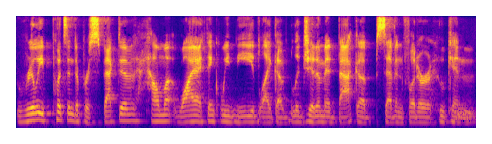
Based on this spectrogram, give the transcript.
really puts into perspective how much, why I think we need like a legitimate backup seven footer who can mm-hmm.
